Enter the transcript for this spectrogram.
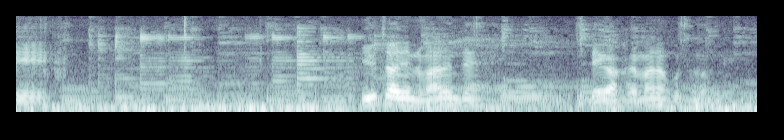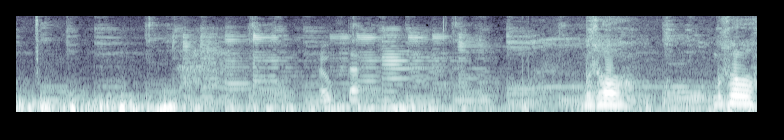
놈들이 일자리는 많은데 내가 갈 만한 곳은 없네. 하, 배고프다. 무서워 무서워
